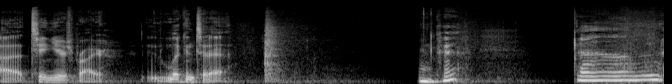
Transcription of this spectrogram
uh, ten years prior? Look into that. Okay. Um,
